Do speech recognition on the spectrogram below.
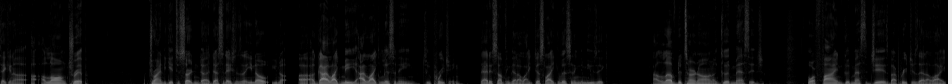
taking a, a, long trip trying to get to certain uh, destinations. And, you know, you know, uh, a guy like me, I like listening to preaching. That is something that I like. Just like listening to music, I love to turn on a good message or find good messages by preachers that I like.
